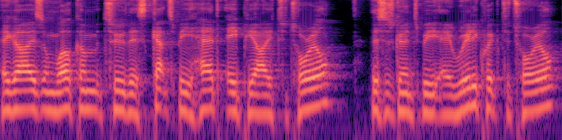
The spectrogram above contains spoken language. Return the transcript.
Hey guys and welcome to this Gatsby Head API tutorial. This is going to be a really quick tutorial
